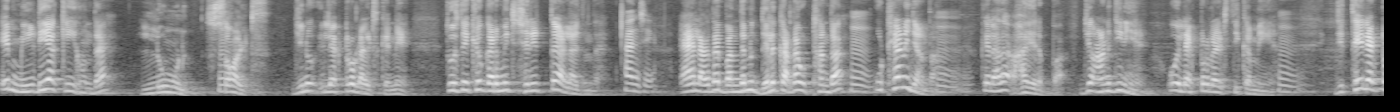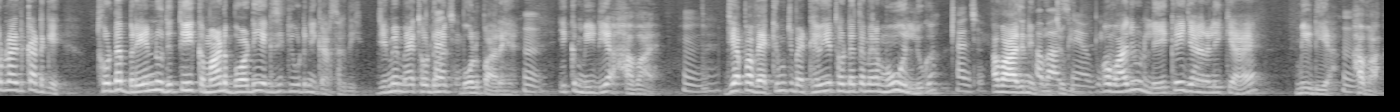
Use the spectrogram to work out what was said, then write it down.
ਇਹ ਮੀਡੀਆ ਕੀ ਹੁੰਦਾ ਹੈ? ਲੂਣ ਸਾਲਟਸ ਜਿਹਨੂੰ ਇਲੈਕਟ੍ਰੋਲਾਈਟਸ ਕਹਿੰਦੇ ਆ। ਤੁਸੀਂ ਦੇਖਿਓ ਗਰਮੀ 'ਚ ਸਰੀਰ ਢਹਿ ਲੱਗ ਜਾਂਦਾ ਹਾਂਜੀ। ਐ ਲੱਗਦਾ ਬੰਦੇ ਨੂੰ ਦਿਲ ਕਰਦਾ ਉੱਠਣ ਦਾ ਉੱਠਿਆ ਨਹੀਂ ਜਾਂਦਾ। ਕਿ ਲੱਗਦਾ ਹਾਏ ਰੱਬਾ ਜਾਣ ਜੀ ਨਹੀਂ ਹੈ ਉਹ ਇਲੈਕਟ੍ਰੋਲਾਈਟਸ ਦੀ ਕਮੀ ਹੈ। ਜਿੱਥੇ ਇਲੈਕਟ੍ਰੋਲਾਈਟ ਘਟ ਗਏ ਤੁਹਾਡਾ ਬ੍ਰੇਨ ਨੂੰ ਦਿੱਤੀ ਹੋਈ ਕਮਾਂਡ ਬਾਡੀ ਐਗਜ਼ੀਕਿਊਟ ਨਹੀਂ ਕਰ ਸਕਦੀ। ਜਿਵੇਂ ਮੈਂ ਤੁਹਾਡੇ ਨਾਲ ਬੋਲ ਪਾ ਰਿਹਾ। ਹਾਂ। ਇੱਕ ਮੀਡੀਆ ਹਵਾ ਹੂੰ। ਜੇ ਆਪਾਂ ਵੈਕਿਊਮ 'ਚ ਬੈਠੇ ਹੋਈਏ ਤੁਹਾਡੇ ਤੇ ਮੇਰਾ ਮੂੰਹ ਹਿੱਲੂਗਾ। ਹਾਂਜੀ। ਆਵਾਜ਼ ਨਹੀਂ ਪਹੁੰਚੂਗੀ। ਉਹ ਆਵਾਜ਼ ਨੂੰ ਲੈ ਕੇ ਜਾਣ ਵਾਲੀ ਕੀ ਹੈ ਮੀਡੀਆ ਹਵਾ।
